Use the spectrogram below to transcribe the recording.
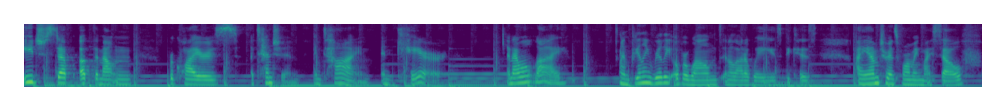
Each step up the mountain requires attention and time and care. And I won't lie, I'm feeling really overwhelmed in a lot of ways because I am transforming myself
